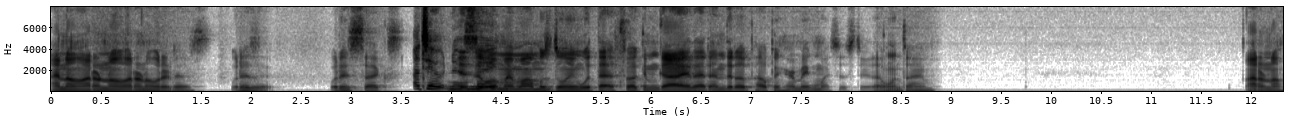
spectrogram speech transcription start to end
I know, I don't know, I don't know what it is. What is it? What is sex? I don't know. is it what my mom was doing with that fucking guy that ended up helping her make my sister that one time? I don't know.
